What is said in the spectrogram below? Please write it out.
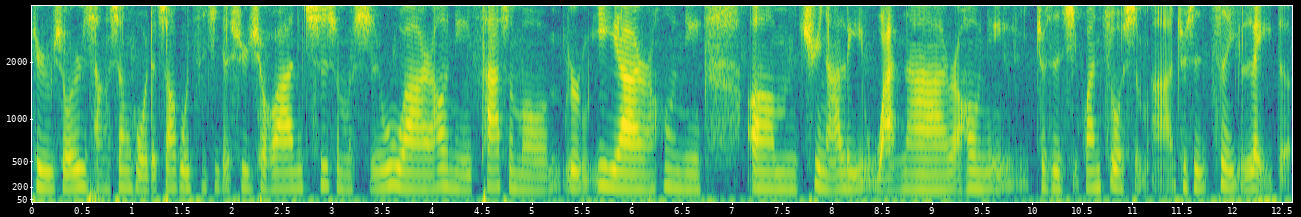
譬如说日常生活的照顾自己的需求啊，你吃什么食物啊，然后你擦什么乳液啊，然后你嗯去哪里玩啊，然后你就是喜欢做什么啊，就是这一类的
